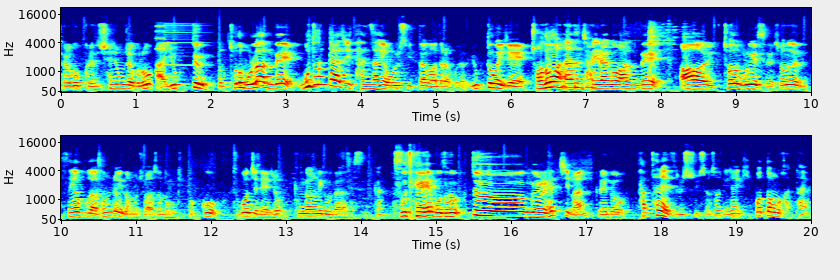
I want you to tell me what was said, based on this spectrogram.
결국 그래서 최종적으로 아 6등. 저도 몰랐는데 5등까지 단상에 오를 수 있다고 하더라고요. 6등은 이제 저도 안 하는 자리라고 하는데 아 저도 모르겠어요. 저는 생각보다 성적이 너무 좋아서 너무 기뻤고 두 번째 대회죠. 금강리그 나갔었으니까. 두 대회 모두 6등을 했지만 그래도 탑10에 들 수 있어서 굉장히 기뻤던 것 같아요.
